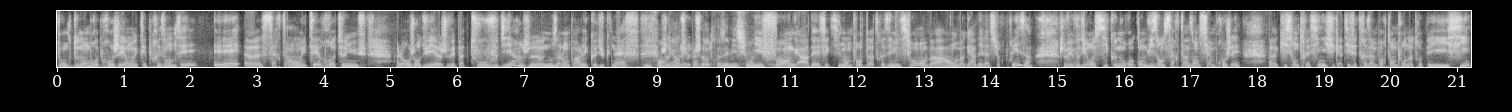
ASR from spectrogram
Donc de nombreux projets ont été présentés et euh, certains ont été retenus. Alors aujourd'hui, euh, je ne vais pas tout vous dire, je, nous allons parler que du CNEF. Il faut en garder pour d'autres émissions. Il faut en garder effectivement pour d'autres émissions, on va, on va garder la surprise. Je vais vous dire aussi que nous reconduisons certains anciens projets euh, qui sont très significatifs et très importants pour notre pays ici,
